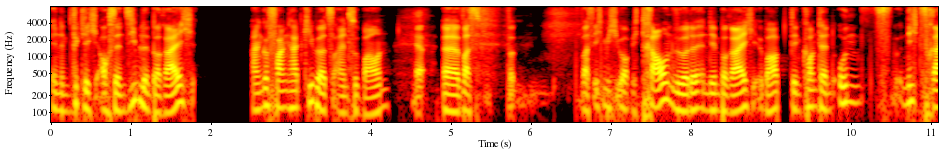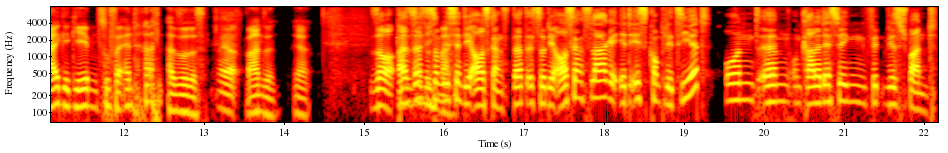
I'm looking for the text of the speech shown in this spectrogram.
in einem wirklich auch sensiblen Bereich angefangen hat, Keywords einzubauen. Ja. Äh, was, was ich mich überhaupt nicht trauen würde, in dem Bereich überhaupt den Content nicht freigegeben zu verändern. Also das ja. Wahnsinn. So, Kannst also das ist so ein bisschen die Ausgangs, das ist so die Ausgangslage. Es ist kompliziert und, ähm, und gerade deswegen finden wir es spannend.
